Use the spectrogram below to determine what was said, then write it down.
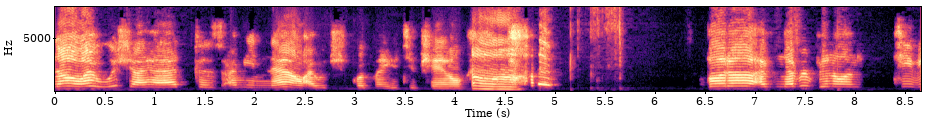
No, I wish I had, because I mean, now I would just plug my YouTube channel. Uh. But uh, I've never been on TV.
